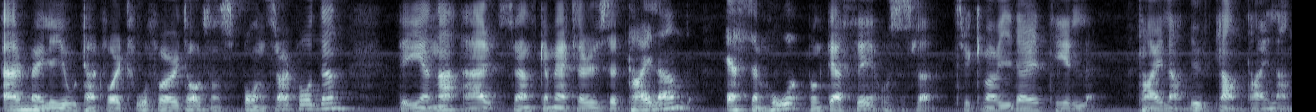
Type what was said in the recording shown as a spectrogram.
är möjliggjord tack vare två företag som sponsrar podden. Det ena är Svenska Mäklarhuset Thailand, smh.se och så trycker man vidare till Thailand, utland, Thailand.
